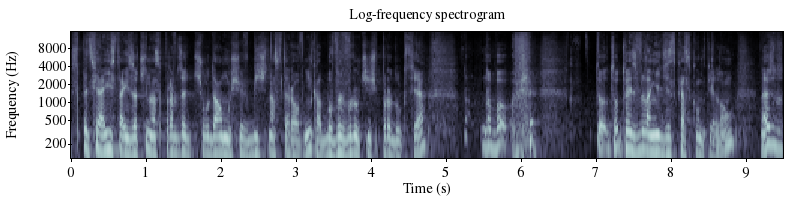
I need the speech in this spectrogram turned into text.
specjalista i zaczyna sprawdzać, czy udało mu się wbić na sterownik albo wywrócić produkcję. No, no bo to, to, to jest wylanie dziecka z kąpielą. Należy do,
